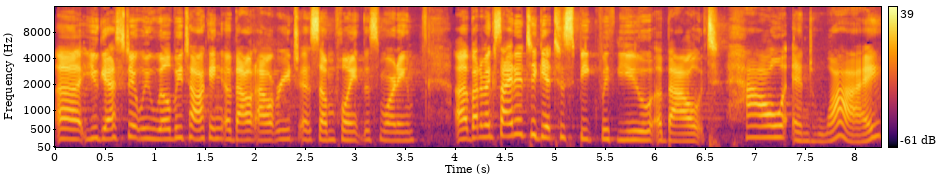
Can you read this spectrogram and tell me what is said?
Uh, you guessed it, we will be talking about outreach at some point this morning. Uh, but I'm excited to get to speak with you about how and why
